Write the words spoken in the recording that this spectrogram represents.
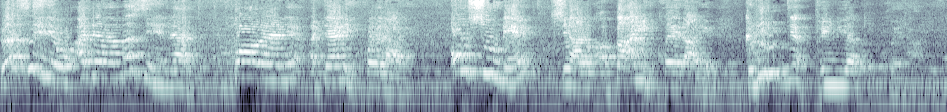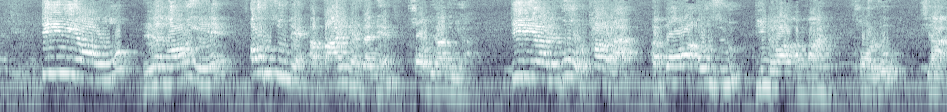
dressing ကိုအတန်မစင်လိုက်ပေါ်ရန်နဲ့အတန်းတွေခွဲထားတယ်အုပ်စုနဲ့ဆရာတော်အပိုင်းတွေခွဲထားတယ် group နဲ့ period တွေခွဲထားတယ် တီရီယာကို၎င်းရဲ့အုပ်စုနဲ့အပိုင်းနဲ့ပဲနဲ့ပေါ်ပြလို့ရတယ်တီရီယာကိုထောက်တာအပေါ်ကအုပ်စုဒီတော့အပိုင်းခေါ်လို့ရတယ်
